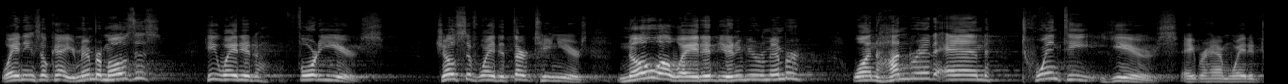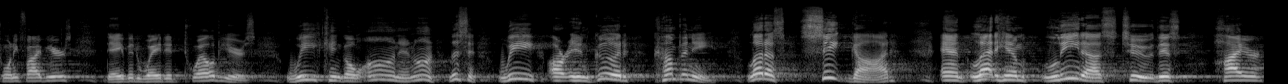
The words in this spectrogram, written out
Waiting's okay. You remember Moses? He waited 40 years. Joseph waited 13 years. Noah waited, do any of you remember? 120 years. Abraham waited 25 years. David waited 12 years. We can go on and on. Listen, we are in good company. Let us seek God and let Him lead us to this higher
